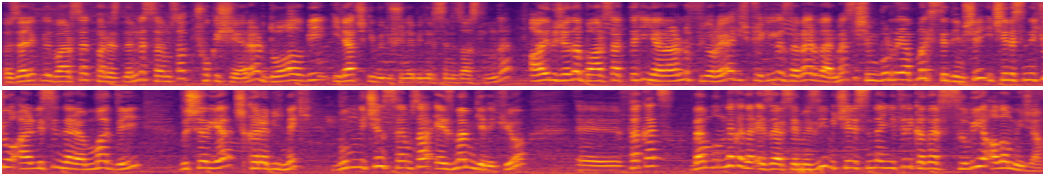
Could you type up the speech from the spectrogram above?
özellikle bağırsak parazitlerinde sarımsak çok işe yarar. Doğal bir ilaç gibi düşünebilirsiniz aslında. Ayrıca da bağırsaktaki yararlı floraya hiçbir şekilde zarar vermez. Şimdi burada yapmak istediğim şey içerisindeki o allisin denen maddeyi dışarıya çıkarabilmek. Bunun için sarımsağı ezmem gerekiyor. E, fakat ben bunu ne kadar ezersem ezeyim içerisinden yeteri kadar sıvıyı alamayacağım.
